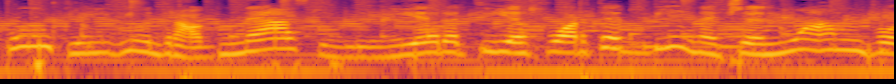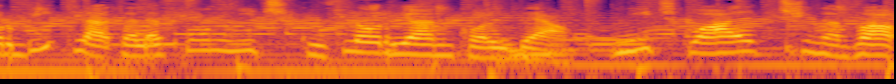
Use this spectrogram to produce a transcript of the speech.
Punct Liviu Dragnea subliniere tie foarte bine ce nu am vorbit la telefon nici cu Florian Coldea, nici cu altcineva.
